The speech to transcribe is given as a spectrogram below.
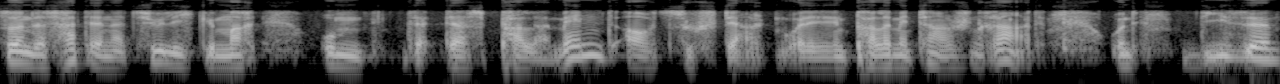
sondern das hat er natürlich gemacht, um das Parlament auch zu stärken oder den Parlamentarischen Rat. Und diese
